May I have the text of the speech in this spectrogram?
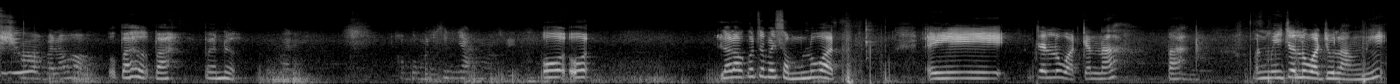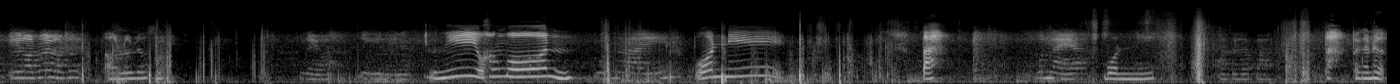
ข้าวไปแล้วเหรอโอ้ไปเถอะไปไปเถอะเขาบอกมันขึ้นยากมากเลยโอ้ยโอ้ยแล้วเราก็จะไปสำรวจไอ้จรวดกันนะ ไปมันมีจรวดอยู่หลังนี้ เอ้ยเราด้วยเราด้วยเอาเร็วๆสิ ไหนวะนี่อยู่ไหนเนี่ยอยู่นี่อยู่ข้างบน บนไหนบนนี้ไปบนไหนอะบนนี้เอาจะได้ปะไปไปกันเถอะ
